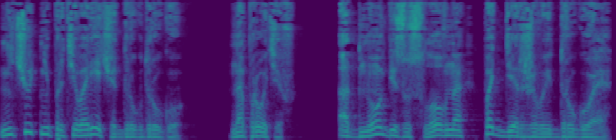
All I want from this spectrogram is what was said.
ничуть не противоречат друг другу. Напротив, одно, безусловно, поддерживает другое.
